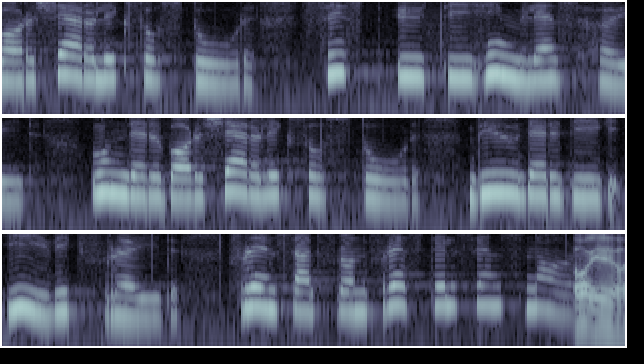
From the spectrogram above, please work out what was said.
Underbar kärlek så stor. Sist ut i himlens höjd Underbar kärlek så stor Bjuder dig evig fröjd. Frälsad från frestelsens snara Oj, oj,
